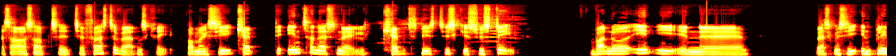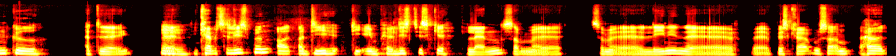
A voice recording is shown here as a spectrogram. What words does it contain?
altså også op til, til Første Verdenskrig, hvor man kan sige, at det internationale kapitalistiske system var nået ind i en, øh, hvad skal man sige, en blindgyde, at øh, mm. kapitalismen og, og de, de imperialistiske lande, som, øh, som øh, Lenin øh, beskrev dem som, havde,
